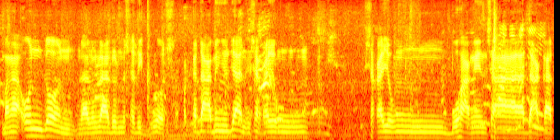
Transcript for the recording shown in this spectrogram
Mga ondon, lalo-lalo na sa Ligros. Pagkadami nyo dyan, isa kayong isa kayong buhangin sa dagat.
